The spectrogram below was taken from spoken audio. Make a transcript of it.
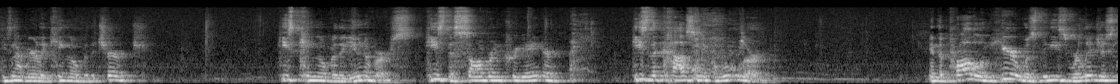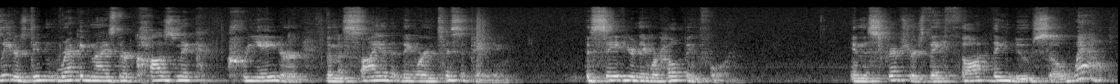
He's not merely king over the church, He's king over the universe. He's the sovereign creator, He's the cosmic ruler. And the problem here was these religious leaders didn't recognize their cosmic creator, the Messiah that they were anticipating, the Savior they were hoping for. In the scriptures, they thought they knew so well.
